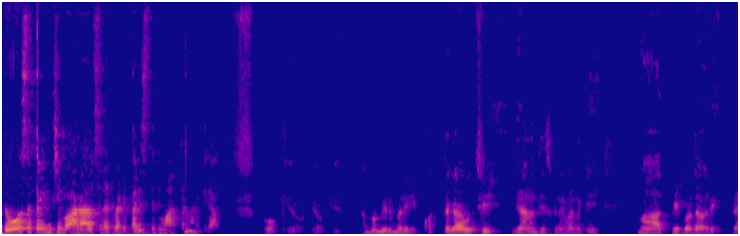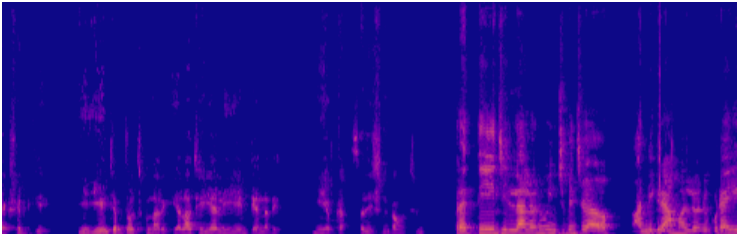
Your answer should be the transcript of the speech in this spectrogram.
డోస్ పెంచి వాడాల్సినటువంటి పరిస్థితి మాత్రం మనకి రాదు. Okay okay okay. అమ్మ మీరు మరి కొత్తగా వచ్చి ధ్యానం చేసుకునే వాళ్ళకి మా ఆత్మీయ గోదావరి ప్రేక్షకులకి ఏ- చెప్పదలుచుకున్నారు? ఎలా చేయాలి? ఏంటి అన్నది మీ యొక్క సజెషన్ కావచ్చు? ప్రతి. జిల్లాలోనూ ఇంచుమించు అన్ని గ్రామాల్లోనూ కూడా ఈ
